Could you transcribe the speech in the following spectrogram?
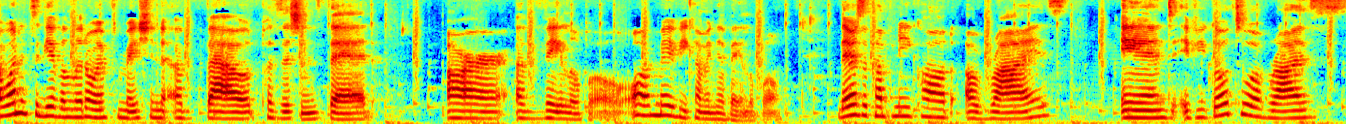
wanted to give a little information about positions that are available or may be coming available. There's a company called Arise, and if you go to Arise,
